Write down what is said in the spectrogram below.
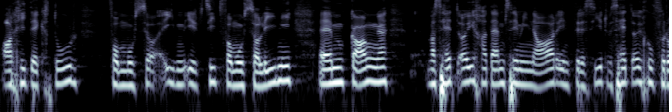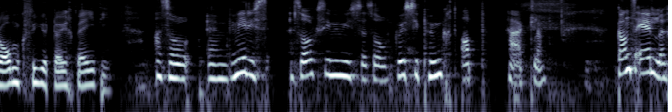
Architektur vom Musso in der Zeit von Mussolini ähm, gegangen. Was hat euch an diesem Seminar interessiert? Was hat euch auf Rom geführt, euch beide? Also, ähm, bei mir ist es so gewesen, wir müssen so gewisse Punkte abhäkeln. Ganz ehrlich.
